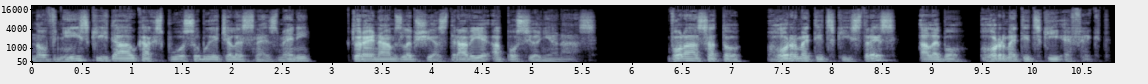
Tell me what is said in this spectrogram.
no v nízkych dávkach spôsobuje telesné zmeny, ktoré nám zlepšia zdravie a posilnia nás. Volá sa to hormetický stres alebo hormetický efekt.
